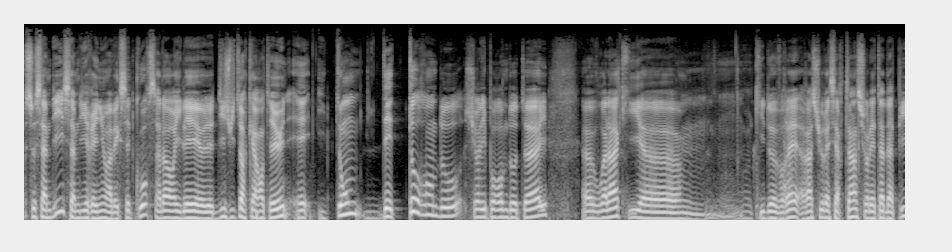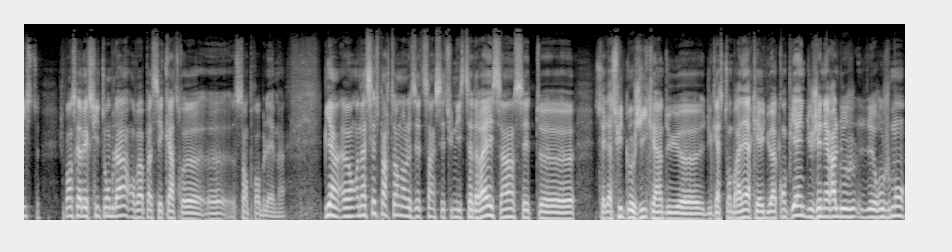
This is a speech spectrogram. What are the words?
ce samedi, samedi réunion avec cette course. Alors il est euh, 18h41 et il tombe des torrents d'eau sur l'hipporome d'Auteuil. Voilà qui, euh, qui devrait rassurer certains sur l'état de la piste. Je pense qu'avec ce qui tombe là, on va passer 4 sans problème. Bien, euh, on a 16 partants dans le Z5, c'est une liste de race, hein, c'est euh, la suite logique hein, du, euh, Gaston Branner qui a eu lieu à Compiègne, du Général de, Rougemont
